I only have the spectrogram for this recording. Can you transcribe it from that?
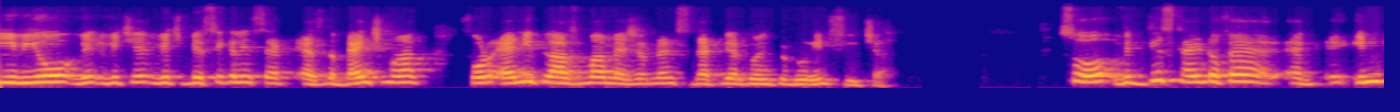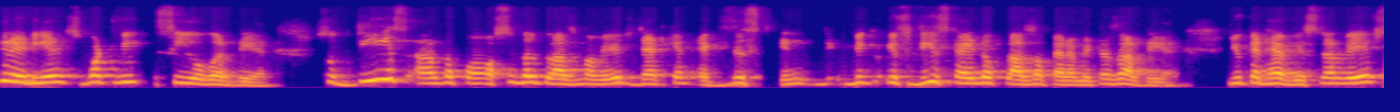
PVO, which, which basically set as the benchmark for any plasma measurements that we are going to do in future. So with this kind of a, a, ingredients, what we see over there. So these are the possible plasma waves that can exist in if these kind of plasma parameters are there. You can have Whistler waves,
